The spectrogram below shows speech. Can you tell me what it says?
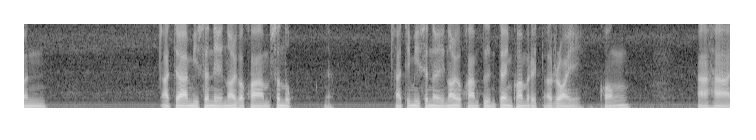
มันอาจจะมีเสน่ห์น้อยกว่าความสนุกนะอาจจะมีเสน่ห์น้อยกว่าความตื่นเต้นความอร่อยอร่อยของอาหาร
